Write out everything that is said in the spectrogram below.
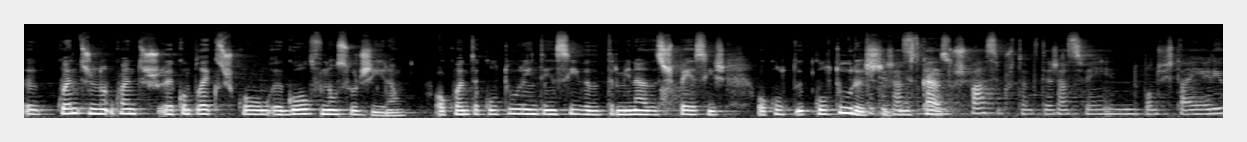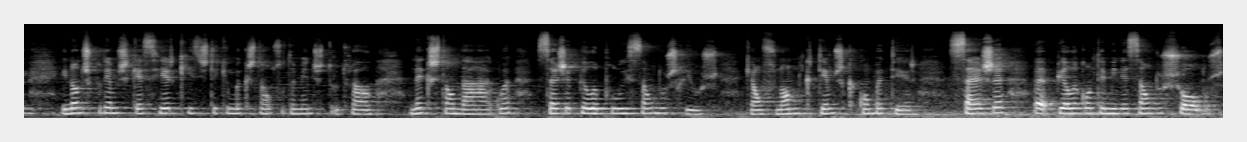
eh, quantos, quantos eh, complexos com eh, golfe não surgiram? Ou quanto a cultura intensiva de determinadas espécies ou culturas, que já neste se caso. do espaço, portanto, até já se vê do ponto de vista aéreo, e não nos podemos esquecer que existe aqui uma questão absolutamente estrutural na questão da água, seja pela poluição dos rios, que é um fenómeno que temos que combater, seja uh, pela contaminação dos solos,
